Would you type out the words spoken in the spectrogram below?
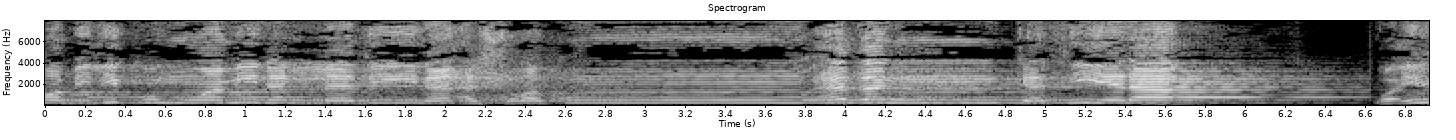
قبلكم ومن الذين أشركوا أذى كثيرا وإن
